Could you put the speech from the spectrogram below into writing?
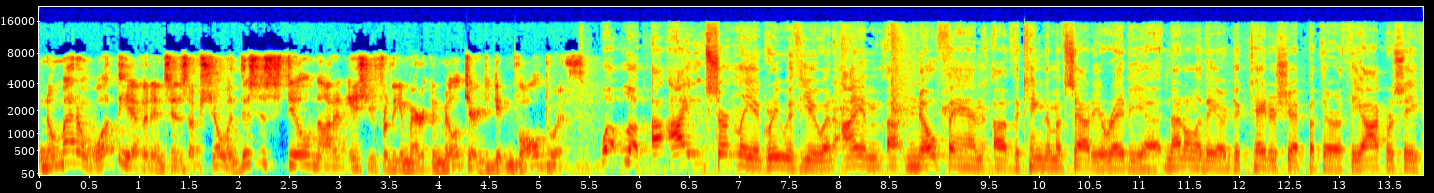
no matter what the evidence ends up showing, this is still not an issue for the American military to get involved with. Well, look, I, I certainly agree with you, and I am uh, no fan of the Kingdom of Saudi Arabia. Not only they are a dictatorship, but they're a theocracy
